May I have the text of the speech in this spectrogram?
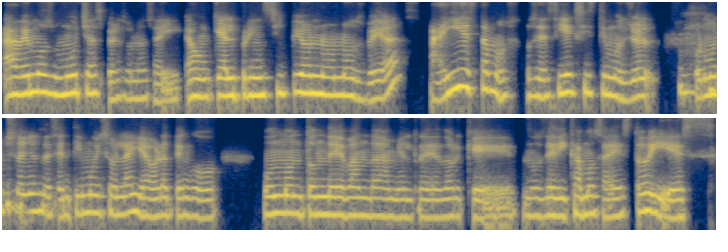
habemos muchas personas ahí. Aunque al principio no nos veas, ahí estamos. O sea, sí existimos. Yo por muchos años me sentí muy sola y ahora tengo un montón de banda a mi alrededor que nos dedicamos a esto y es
